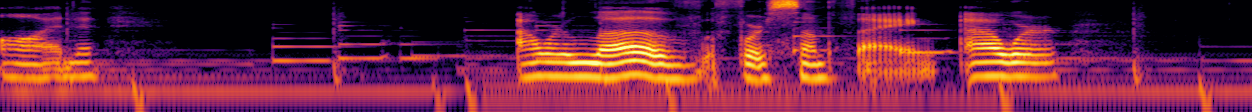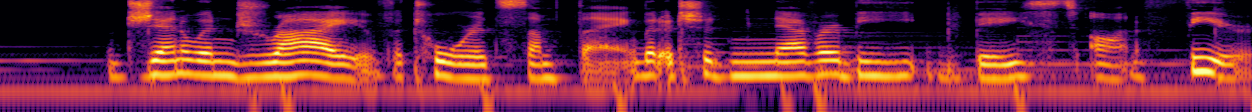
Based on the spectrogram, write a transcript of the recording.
on our love for something, our genuine drive towards something, but it should never be based on fear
